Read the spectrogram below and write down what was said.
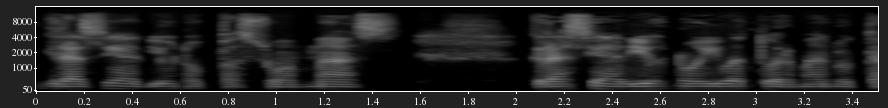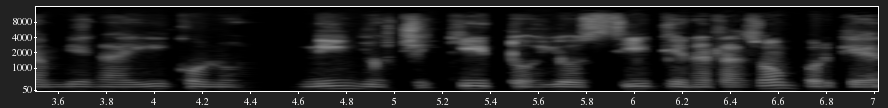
gracias a Dios no pasó a más gracias a Dios no iba tu hermano también ahí con los niños chiquitos yo sí tiene razón porque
